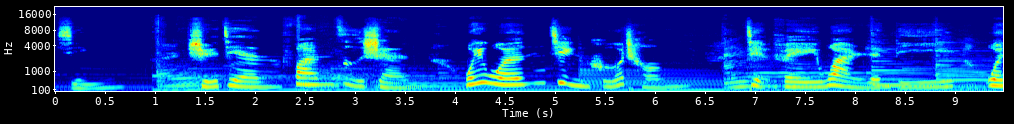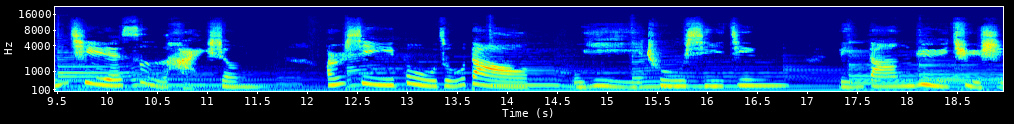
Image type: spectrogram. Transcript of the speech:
行，学剑翻自审，唯闻竟何成？剑非万人敌，闻妾似海声。儿戏不足道，吾意出西京。临当欲去时，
